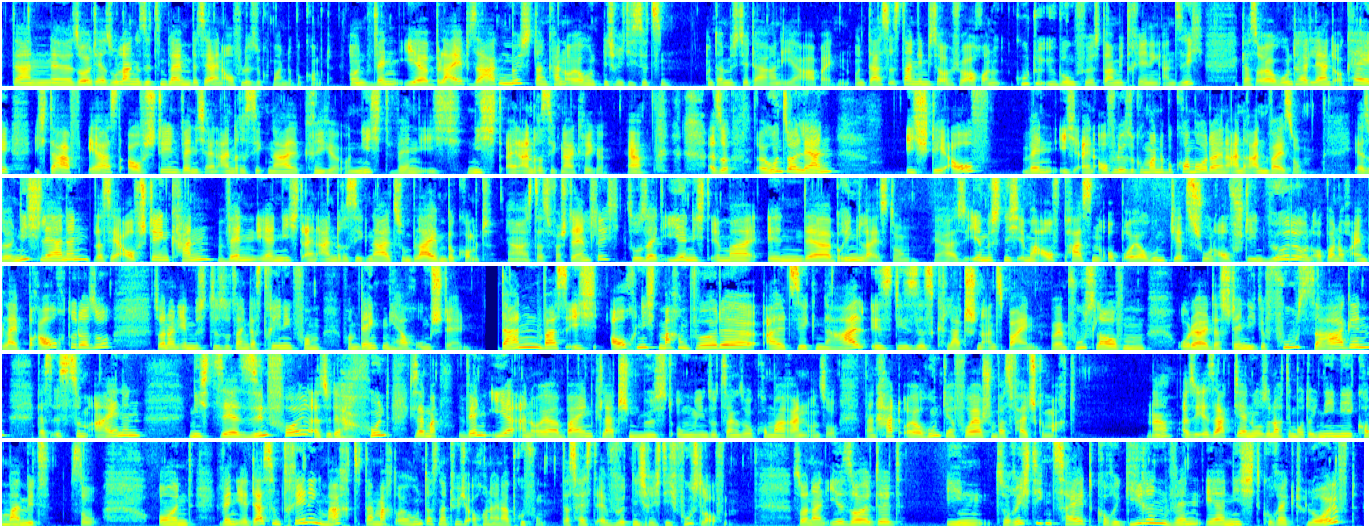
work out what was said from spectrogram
dann äh, sollte er so lange sitzen bleiben, bis er ein Auflösekommando bekommt. Und wenn ihr Bleib sagen müsst, dann kann euer Hund nicht richtig sitzen. Und da müsst ihr daran eher arbeiten. Und das ist dann nämlich zum Beispiel auch eine gute Übung fürs Dummy-Training an sich, dass euer Hund halt lernt, okay, ich darf erst aufstehen, wenn ich ein anderes Signal kriege und nicht, wenn ich nicht ein anderes Signal kriege. Ja? Also euer Hund soll lernen, ich stehe auf, wenn ich ein Auflösekommando bekomme oder eine andere Anweisung. Er soll nicht lernen, dass er aufstehen kann, wenn er nicht ein anderes Signal zum Bleiben bekommt. Ja, ist das verständlich? So seid ihr nicht immer in der Bringleistung. Ja, also ihr müsst nicht immer aufpassen, ob euer Hund jetzt schon aufstehen würde und ob er noch ein Bleib braucht oder so, sondern ihr müsst sozusagen das Training vom, vom Denken her auch umstellen. Dann, was ich auch nicht machen würde als Signal, ist dieses Klatschen ans Bein. Beim Fußlaufen oder das ständige Fußsagen, das ist zum einen nicht sehr sinnvoll. Also der Hund, ich sag mal, wenn ihr an euer Bein klatschen müsst, um ihn sozusagen so, komm mal ran und so, dann hat euer Hund ja vorher schon was falsch gemacht. Na? Also ihr sagt ja nur so nach dem Motto, nee, nee, komm mal mit. So. Und wenn ihr das im Training macht, dann macht euer Hund das natürlich auch in einer Prüfung. Das heißt, er wird nicht richtig Fuß laufen, sondern ihr solltet ihn zur richtigen Zeit korrigieren, wenn er nicht korrekt läuft.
